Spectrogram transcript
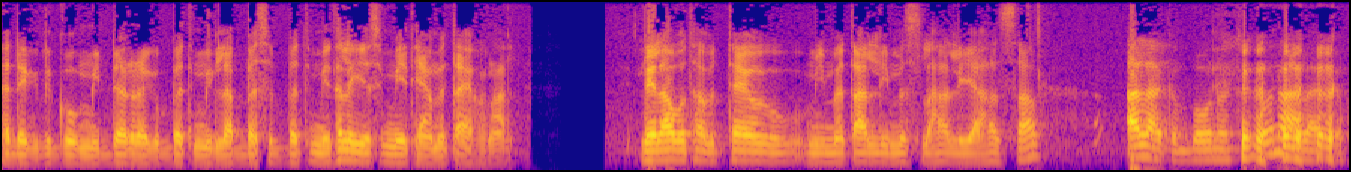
ተደግድጎ የሚደረግበት የሚለበስበትም የተለየ ስሜት ያመጣ ይሆናል። ሌላ ቦታ ብታየው የሚመጣል ይመስልሃል ያ ሀሳብ? አላቅም፣ በእውነቱ ከሆነ አላቅም።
